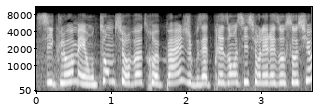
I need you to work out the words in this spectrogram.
Cyclome, et on tombe sur votre page. Vous êtes présent aussi sur les réseaux sociaux?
